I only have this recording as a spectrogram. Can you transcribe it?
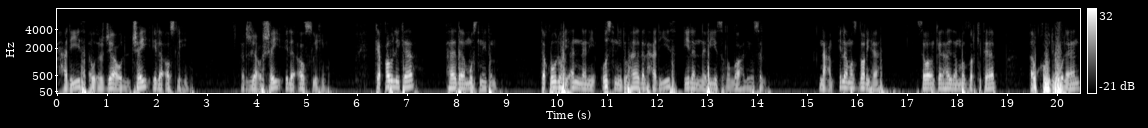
الحديث أو إرجاع الشيء إلى أصله. إرجاع الشيء إلى أصله. كقولك هذا مسند. تقول بأنني أسند هذا الحديث إلى النبي صلى الله عليه وسلم. نعم إلى مصدرها سواء كان هذا المصدر كتاب أو قول فلان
